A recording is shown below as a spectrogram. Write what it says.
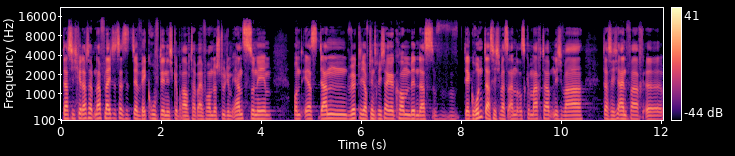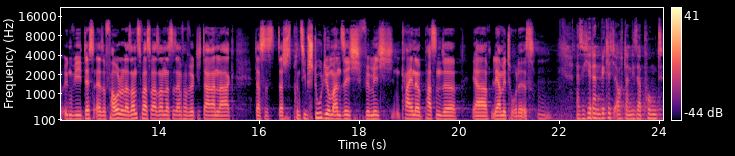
dass ich gedacht habe, na, vielleicht ist das jetzt der Weckruf, den ich gebraucht habe, einfach um das Studium ernst zu nehmen und erst dann wirklich auf den Trichter gekommen bin, dass der Grund, dass ich was anderes gemacht habe, nicht war, dass ich einfach äh, irgendwie des, also faul oder sonst was war, sondern dass es einfach wirklich daran lag, dass es das Prinzip Studium an sich für mich keine passende ja, Lehrmethode ist. Mhm. Also hier dann wirklich auch dann dieser Punkt,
